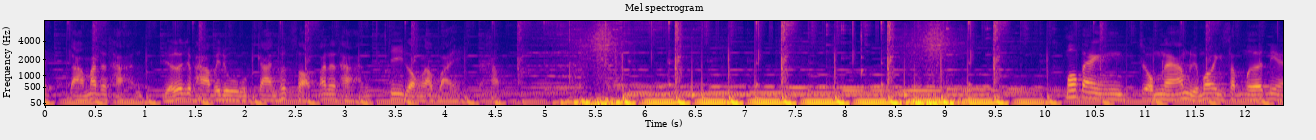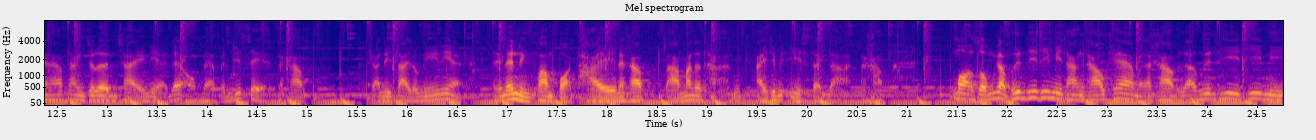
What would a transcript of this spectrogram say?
ตร ตามมาตรฐาน เดี๋ยวเราจะพาไปดูการทดสอบมาตรฐานที่รองรับไว้นะครับ หม้อแปลงจมน้ำหรือหม้อแปลงซับเมอร์สเนี่ยนะครับทางเจริญชัยเนี่ยได้ออกแบบเป็นพิเศษนะครับ การดีไซน์ตรงนี้เนี่ยเน้นถึงความปลอดภัยนะครับตามมาตรฐาน IEEE Standard นะครับเหมาะสมกับพื้นที่ที่มีทางเท้าแคบนะครับ และพื้นที่ที่มี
